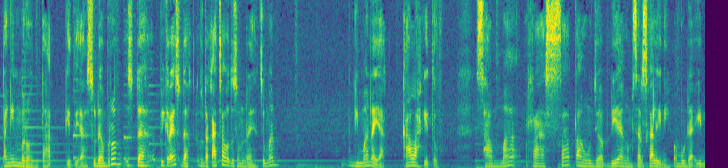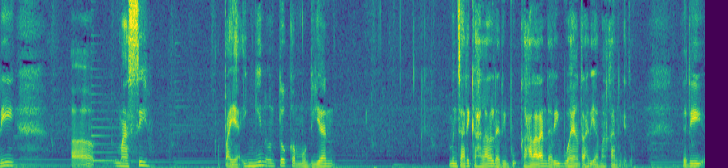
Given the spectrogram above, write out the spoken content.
Pengen berontak gitu ya sudah beron sudah pikirannya sudah sudah kacau tuh sebenarnya. Cuman gimana ya kalah gitu. Sama rasa tanggung jawab dia yang besar sekali nih. Pemuda ini uh, masih apa ya ingin untuk kemudian mencari kehalalan dari bu kehalalan dari buah yang telah dia makan gitu. Jadi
